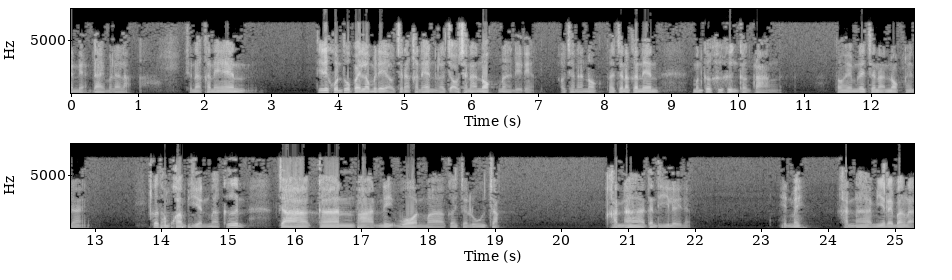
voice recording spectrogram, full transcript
นเนี่ยได้มาแล้วล่ะ ชนะคะแนน ที่ได้คนทั่วไปเราไม่ได้เอาชนะคะแนน เราจะเอาชนะน็อกนะเดี๋ยวนี้เอาชนะน็อกถ้าชนะคะแนนมันก็คือครึ่งกลางๆ ต้องให้มันได้ชนะน็อกให้ได้ ก็ทำความเพียรมากขึ้น จากการผ่านนิวรณ์มาก็จะรู้จักขันห้าทันทีเลยเนี่ย เห็นไหม ขันห้ามีอะไรบ้างล่ะ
